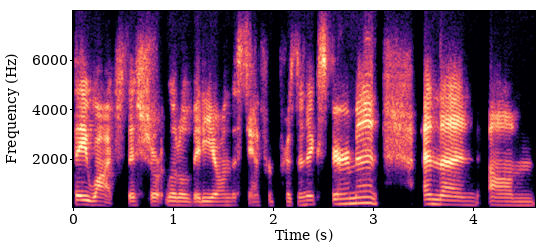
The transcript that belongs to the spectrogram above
they watched this short little video on the Stanford prison experiment. And then um,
